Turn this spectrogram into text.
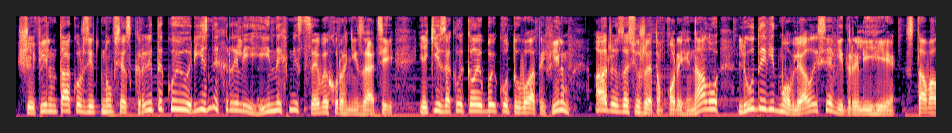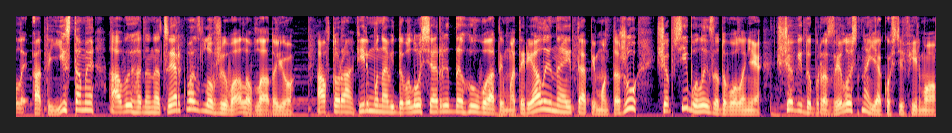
що фільм також зіткнувся з критикою різних релігійних місцевих організацій, які закликали бойкотувати фільм адже за сюжетом оригіналу люди відмовлялися від релігії, ставали атеїстами, а вигадана церква зловживала владою. Авторам фільму навіть довелося редагувати матеріали на етапі монтажу, щоб всі були задоволені, що відобразилось на якості фільму.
